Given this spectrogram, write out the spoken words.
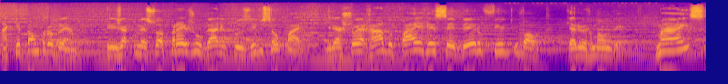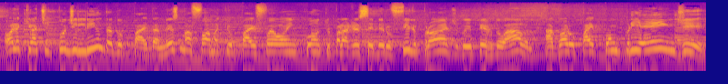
Aqui está um problema. Ele já começou a pré-julgar, inclusive, seu pai. Ele achou errado o pai receber o filho de volta, que era o irmão dele. Mas, olha que atitude linda do pai. Da mesma forma que o pai foi ao encontro para receber o filho pródigo e perdoá-lo, agora o pai compreende.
